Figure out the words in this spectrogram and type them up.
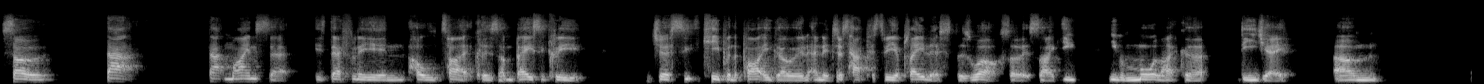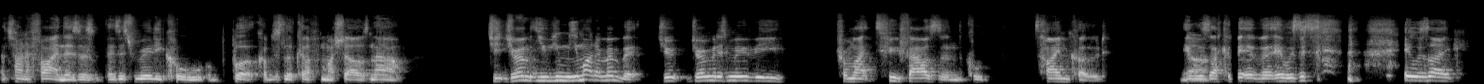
so that that mindset is definitely in hold tight because I'm basically just keeping the party going, and it just happens to be a playlist as well. So it's like e- even more like a DJ. Um, I'm trying to find. There's this, there's this really cool book. I'm just looking up on my shelves now. Do, you- do you remember? You, you, you might remember it. Do you, do you remember this movie from like 2000 called Time Code? It No. was like a bit of a. It was this. it was like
